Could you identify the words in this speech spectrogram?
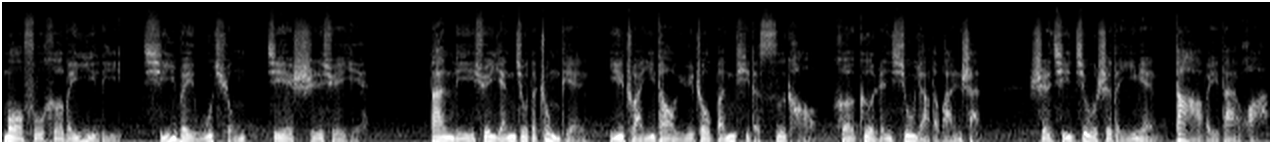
莫复何为义理？其味无穷，皆实学也。”但理学研究的重点已转移到宇宙本体的思考和个人修养的完善，使其旧世的一面大为淡化。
